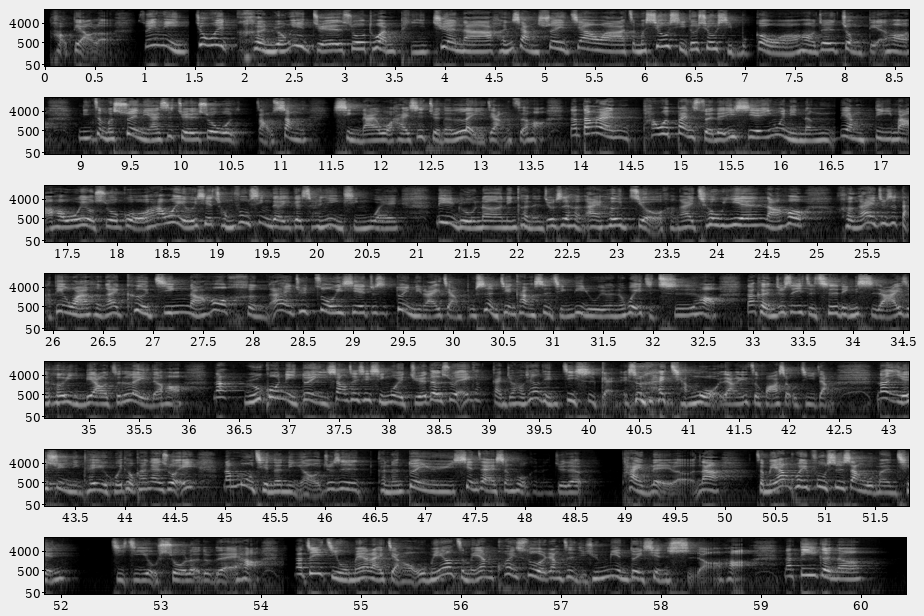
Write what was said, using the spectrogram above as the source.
跑掉了。所以你就会很容易觉得说，突然疲倦啊，很想睡觉啊，怎么休息都休息不够哦，哈，这是重点哈。你怎么睡，你还是觉得说我早上醒来我还是觉得累这样子哈。那当然它会伴随着一些，因为你能量低嘛，哈，我有说过，它会有一些重复性的一个成瘾行为，例如呢，你可能就是很爱喝酒，很爱抽烟，然后很爱就是打电玩，很爱氪金，然后很爱去做一些就是对你来讲不是很健康的事情，例如有人会一直吃哈，那可能就是一直吃零食啊，一直喝饮料之类的哈。那如果你对以上这些行为觉得说，哎，感觉好像有点既视感，是不是在抢我这样一直滑手机这样？那也许你可以回头看看说，哎，那目前的你哦，就是可能对于现在的生活可能觉得太累了。那怎么样恢复？事实上，我们前几集有说了，对不对？哈。那这一集我们要来讲哦，我们要怎么样快速的让自己去面对现实哦，哈。那第一个呢，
